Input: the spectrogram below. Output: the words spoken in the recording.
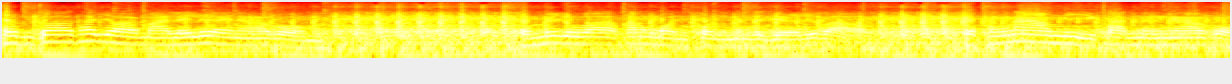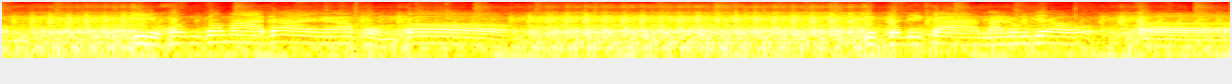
คนก็ทยอยมาเรื่อยๆนะครับผม ผมไม่รู้ว่าข้างบนคนมันจะเยอะหรือเปล่า แต่ข้างหน้ามีอีกคันหนึ่งนะครับผมกี่คนก็มาได้นะครับผมก็ จุดบริการนักท่องเที่ยวเอ่อ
